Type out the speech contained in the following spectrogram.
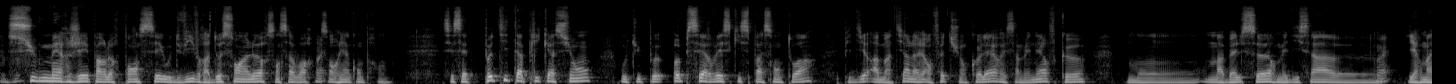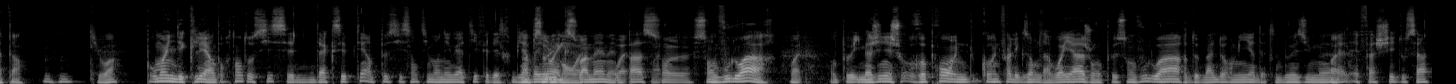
Mhm. submergés par leurs pensées ou de vivre à 200 à l'heure sans savoir, Ouais. sans rien comprendre. C'est cette petite application où tu peux observer ce qui se passe en toi, puis dire ah ben tiens là en fait je suis en colère et ça m'énerve que mon ma belle-sœur m'ait dit ça euh, Ouais. hier matin. Mhm. Tu vois? Pour moi, une des clés importantes aussi, c'est d'accepter un peu ces sentiments négatifs et d'être bienveillant avec ouais. soi-même et Ouais, pas ouais. sans, sans vouloir. On peut imaginer, je reprends une- encore une fois l'exemple d'un voyage où on peut s'en vouloir, de mal dormir, d'être de mauvaise humeur, être fâché, tout ça.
